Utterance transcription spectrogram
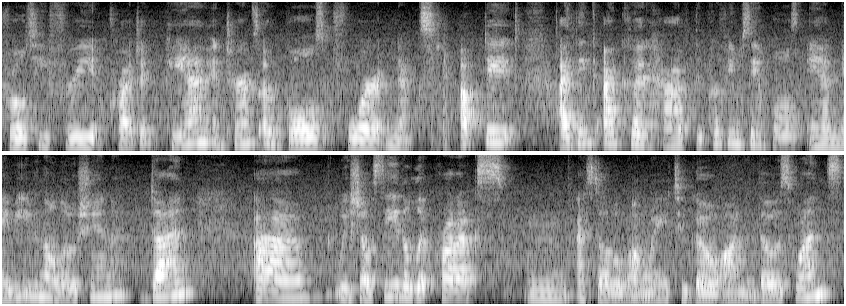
Cruelty Free Project Pan. In terms of goals for next update, I think I could have the perfume samples and maybe even the lotion done. Um, we shall see the lip products. Mm, I still have a long way to go on those ones.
